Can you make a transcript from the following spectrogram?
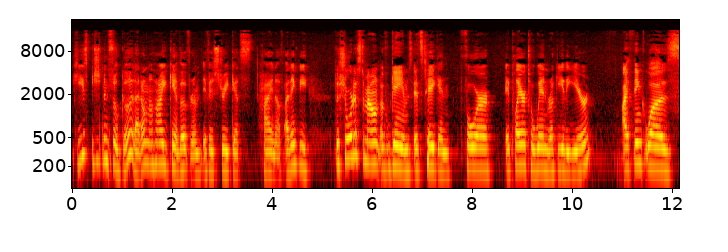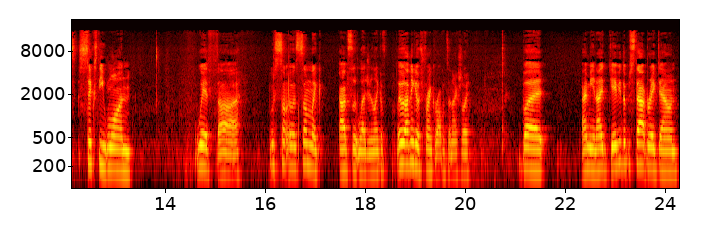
he's just been so good. I don't know how you can't vote for him if his streak gets high enough. I think the the shortest amount of games it's taken for a player to win Rookie of the Year, I think was sixty one. With uh, it was some it was some like absolute legend. Like I think it was Frank Robinson actually, but I mean I gave you the stat breakdown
